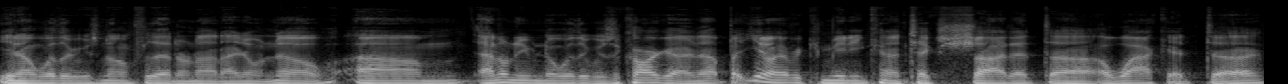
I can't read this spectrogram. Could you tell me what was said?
You know whether he was known for that or not, I don't know. Um, I don't even know whether he was a car guy or not. But you know, every comedian kind of takes a shot at uh, a whack at uh,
